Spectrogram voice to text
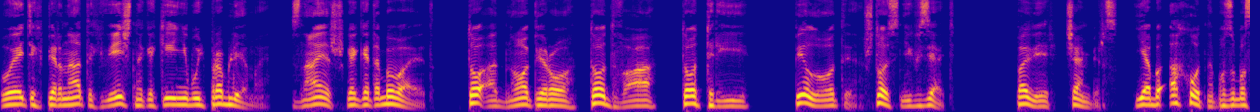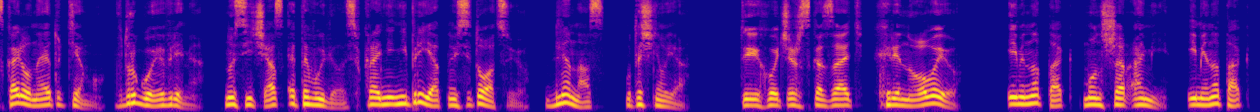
У этих пернатых вечно какие-нибудь проблемы. Знаешь, как это бывает? То одно перо, то два, то три. Пилоты, что с них взять? Поверь, Чамберс, я бы охотно позубоскалил на эту тему в другое время. Но сейчас это вылилось в крайне неприятную ситуацию. Для нас, уточнил я. Ты хочешь сказать хреновую? Именно так, mon cher ami, именно так.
